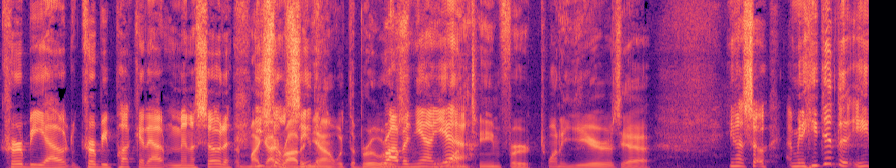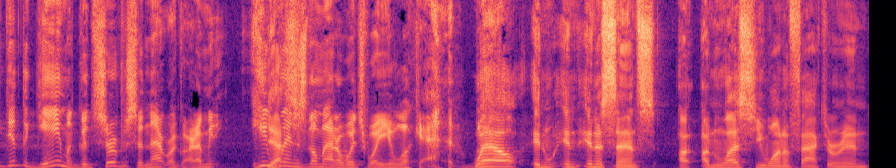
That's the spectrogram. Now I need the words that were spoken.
Kirby out, Kirby Puckett out in Minnesota. And my you guy Robin. Yount with the Brewers. Robin Yount, yeah. One team for 20 years, yeah. You know, so I mean, he did the he did the game a good service in that regard. I mean, he Yes. wins no matter which way you look at it. Well, in in in a sense, uh, unless you want to factor in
